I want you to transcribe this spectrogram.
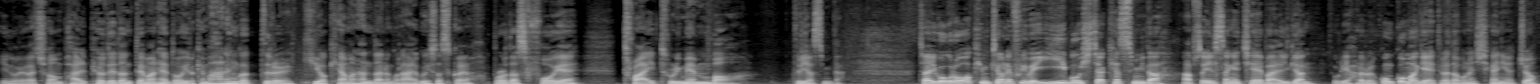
이 노래가 처음 발표되던 때만 해도 이렇게 많은 것들을 기억해야만 한다는 걸 알고 있었을까요? 브라더스 4의 Try to Remember 들으셨습니다. 자, 이 곡으로 김태훈의 프리웨이 2부 시작했습니다. 앞서 일상의 재발견, 우리 하루를 꼼꼼하게 들여다보는 시간이었죠.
